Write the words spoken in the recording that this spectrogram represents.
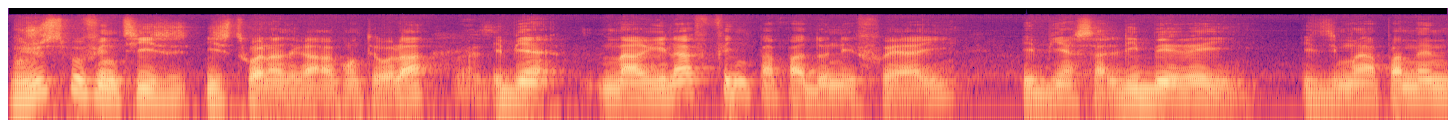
Vous, juste pour faire une petite histoire là, de raconter là, Vas-y. eh bien, Marie là, fin pas pardonner frère, eh bien, ça libéré. Il dit, moi, il n'y a pas même,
